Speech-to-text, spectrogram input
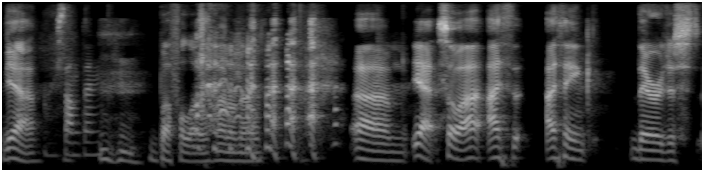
yeah, or something. Mhm. Buffalo. I don't know. um, yeah, so I I th- I think there are just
